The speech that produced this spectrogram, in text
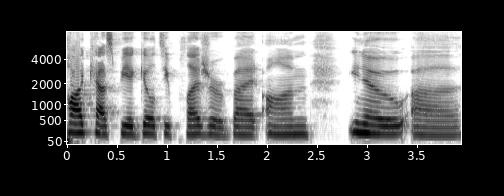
podcasts be a guilty pleasure. But um, you know, uh,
